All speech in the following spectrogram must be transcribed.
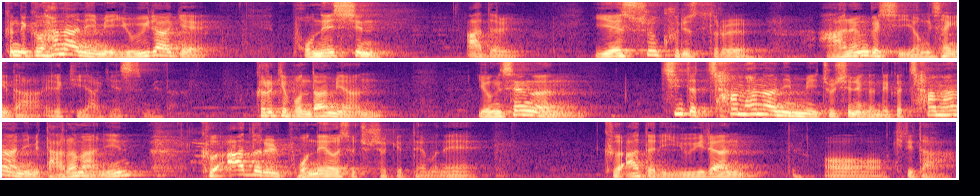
근데 그 하나님이 유일하게 보내신 아들 예수 그리스도를 아는 것이 영생이다 이렇게 이야기했습니다. 그렇게 본다면 영생은 진짜 참 하나님이 주시는 건데 그 참 하나님이 다름 아닌 그 아들을 보내어서 주셨기 때문에 그 아들이 유일한 어, 길이다.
